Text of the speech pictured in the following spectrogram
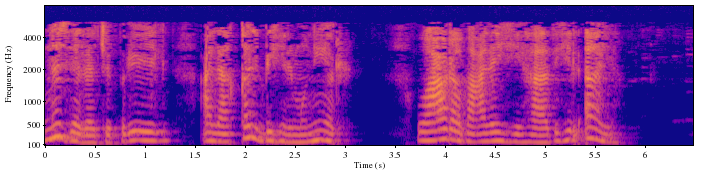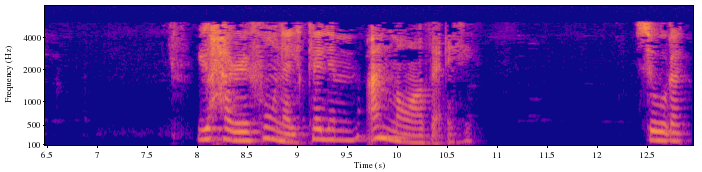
نزل جبريل على قلبه المنير وعرض عليه هذه الآية. يحرفون الكلم عن مواضعه. سورة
